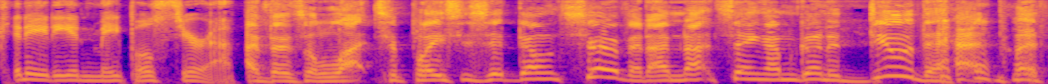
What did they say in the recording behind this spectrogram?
Canadian maple syrup? Uh, There's a lots of places that don't serve it. I'm not saying I'm going to do that, but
